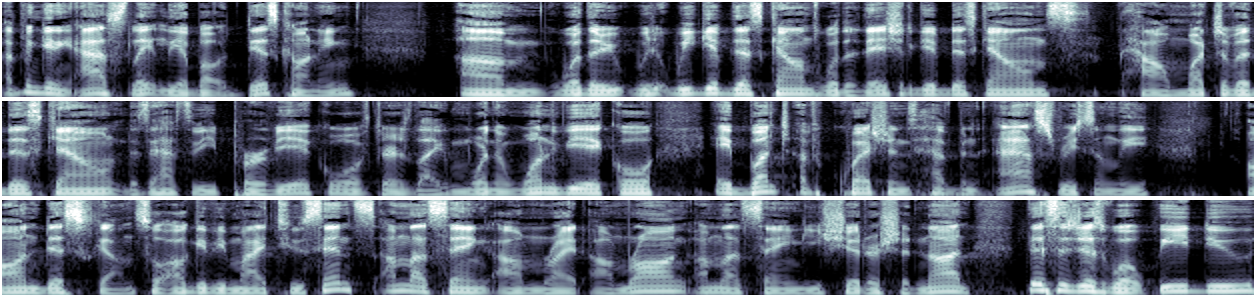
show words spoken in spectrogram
I've been getting asked lately about discounting um, whether we, we give discounts, whether they should give discounts, how much of a discount does it have to be per vehicle? If there's like more than one vehicle, a bunch of questions have been asked recently on discounts. So I'll give you my two cents. I'm not saying I'm right, I'm wrong. I'm not saying you should or should not. This is just what we do,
